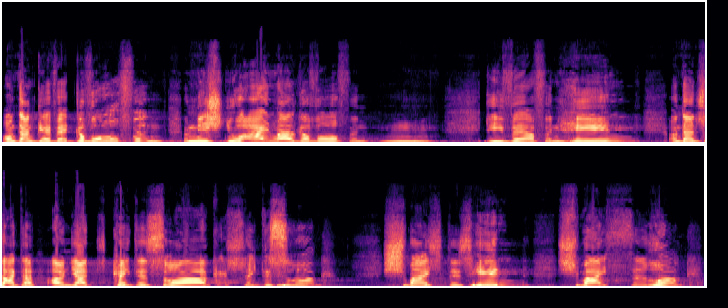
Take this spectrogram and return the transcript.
Und dann wird geworfen. Und nicht nur einmal geworfen. Hm. Die werfen hin und dann sagt er, und jetzt kriegt es zurück, schickt es zurück. Schmeißt es hin, schmeißt zurück.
